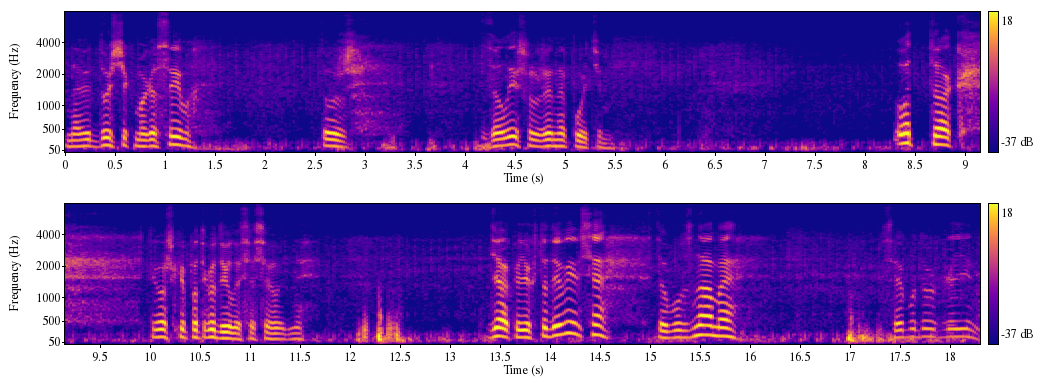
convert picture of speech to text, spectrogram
Навіть дощик моросив. Тож залишу вже на потім. От так. Трошки потрудилися сьогодні. Дякую, хто дивився, хто був з нами. Все буде Україна.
